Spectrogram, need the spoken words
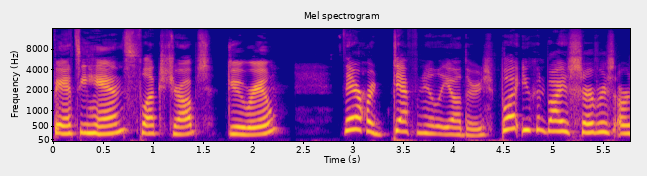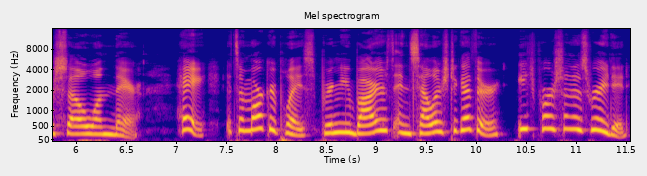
Fancy Hands, FlexJobs. Guru. There are definitely others, but you can buy a service or sell one there. Hey, it's a marketplace bringing buyers and sellers together. Each person is rated.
